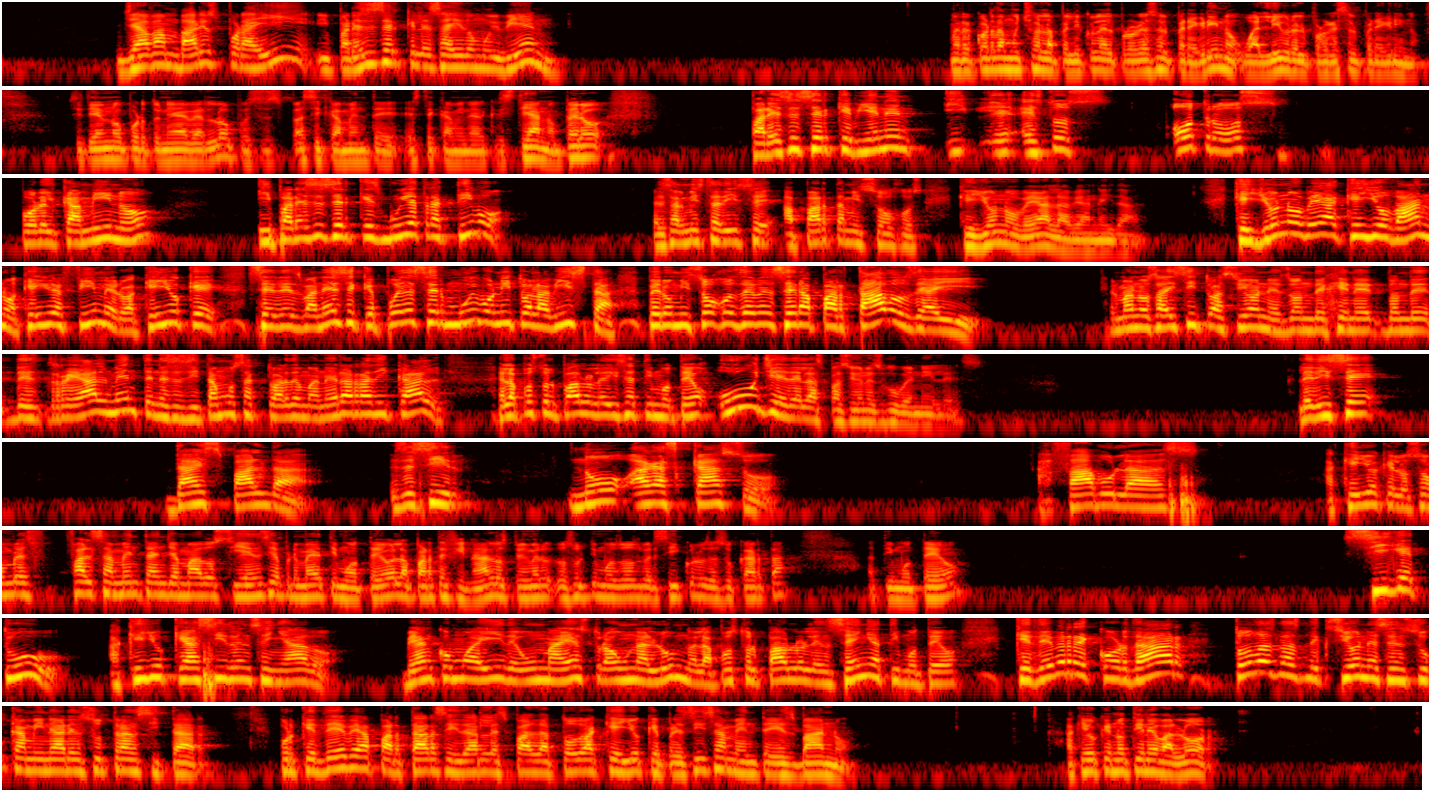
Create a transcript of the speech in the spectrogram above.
Ya van varios por ahí y parece ser que les ha ido muy bien. Me recuerda mucho a la película El Progreso del Peregrino o al libro El Progreso del Peregrino. Si tienen oportunidad de verlo, pues es básicamente este caminar cristiano. Pero parece ser que vienen y eh, estos otros por el camino y parece ser que es muy atractivo. El salmista dice, aparta mis ojos, que yo no vea la vanidad, que yo no vea aquello vano, aquello efímero, aquello que se desvanece, que puede ser muy bonito a la vista, pero mis ojos deben ser apartados de ahí. Hermanos, hay situaciones donde, realmente necesitamos actuar de manera radical. El apóstol Pablo le dice a Timoteo, huye de las pasiones juveniles le dice, da espalda. Es decir, no hagas caso a fábulas, aquello que los hombres falsamente han llamado ciencia, primera de Timoteo, la parte final, los, primeros, los últimos dos versículos de su carta a Timoteo. sigue tú aquello que ha sido enseñado. Vean cómo ahí de un maestro a un alumno, el apóstol Pablo le enseña a Timoteo que debe recordar todas las lecciones en su caminar, en su transitar, porque debe apartarse y dar la espalda a todo aquello que precisamente es vano, aquello que no tiene valor.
